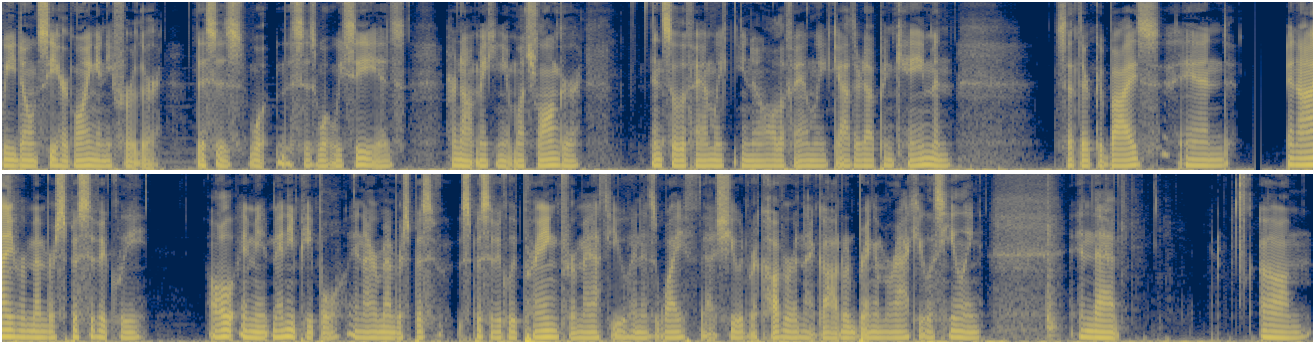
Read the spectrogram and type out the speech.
we don't see her going any further. This is what this is what we see is her not making it much longer. And so the family, you know, all the family gathered up and came and said their goodbyes. And and I remember specifically all I mean many people and I remember speci- specifically praying for Matthew and his wife that she would recover and that God would bring a miraculous healing and that um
